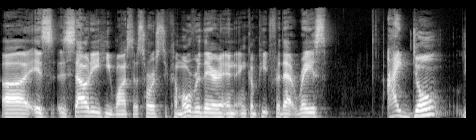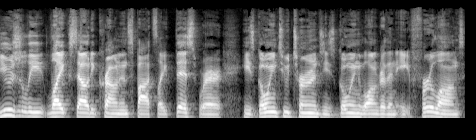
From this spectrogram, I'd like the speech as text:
uh, is, is, Saudi. He wants this horse to come over there and, and compete for that race. I don't usually like Saudi Crown in spots like this where he's going two turns, he's going longer than eight furlongs.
